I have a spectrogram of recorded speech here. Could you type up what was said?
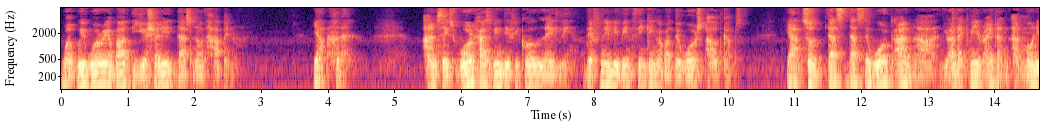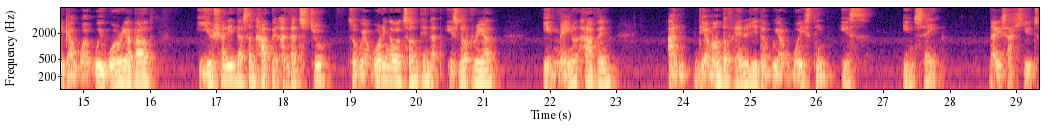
what we worry about usually does not happen. Yeah. Anne says work has been difficult lately. Definitely been thinking about the worst outcomes. Yeah, so that's that's the work, and uh, you are like me, right? And, and Monica, what we worry about usually doesn't happen, and that's true. So we are worrying about something that is not real, it may not happen, and the amount of energy that we are wasting is insane. That is a huge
